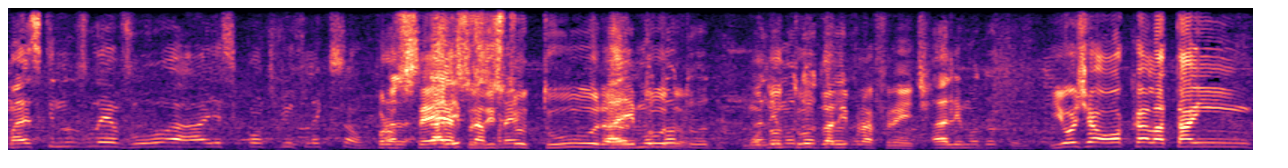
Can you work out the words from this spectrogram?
mas que nos levou a esse ponto de inflexão. Processos, frente, estrutura, aí mudou tudo. tudo. Mudou, mudou tudo dali para frente. Ali mudou tudo. E hoje a Oca ela está em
